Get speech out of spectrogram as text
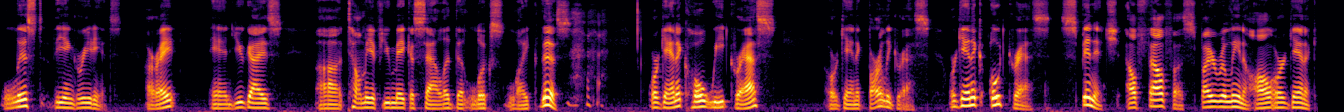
list the ingredients. All right, and you guys uh, tell me if you make a salad that looks like this: organic whole wheat grass, organic barley grass, organic oat grass, spinach, alfalfa, spirulina, all organic,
